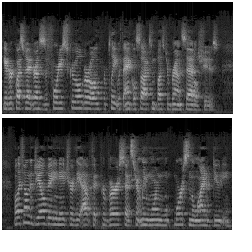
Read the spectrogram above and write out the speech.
He had requested I dress as a 40 schoolgirl, replete with ankle socks and Buster Brown saddle shoes. While I found the jailbaiting nature of the outfit perverse, I'd certainly worn worse in the line of duty.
